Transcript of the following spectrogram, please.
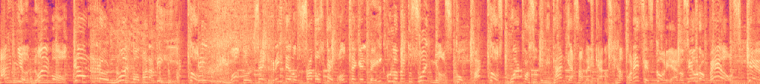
Año nuevo, carro nuevo para ti. Henry Motors, el rey de los usados, te monta en el vehículo de tus sueños. Compactos, guaguas utilitarias, americanos japoneses, coreanos y europeos, que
